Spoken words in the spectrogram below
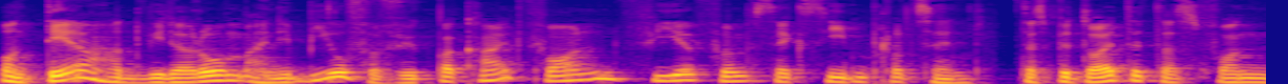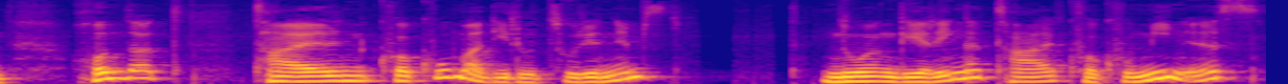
Und der hat wiederum eine Bioverfügbarkeit von 4, 5, 6, 7 Prozent. Das bedeutet, dass von 100 Teilen Kurkuma, die du zu dir nimmst, nur ein geringer Teil Kurkumin ist,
